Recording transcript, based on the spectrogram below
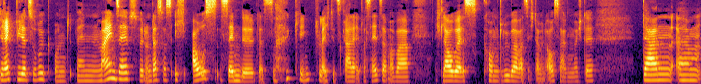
direkt wieder zurück. Und wenn mein Selbstbild und das, was ich aussende, das klingt vielleicht jetzt gerade etwas seltsam, aber ich glaube, es kommt drüber, was ich damit aussagen möchte, dann ähm,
